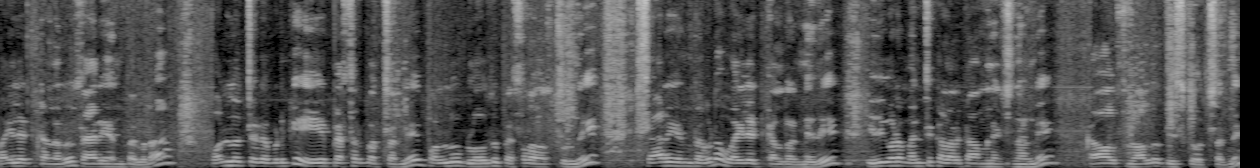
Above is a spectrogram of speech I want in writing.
వైలెట్ కలర్ శారీ అంతా కూడా. పళ్ళు వచ్చేటప్పటికి పెసరపచ్చ అండి. పళ్ళు బ్లౌజ్ పెసర వస్తుంది. శారీ అంతా కూడా వైలెట్ కలర్ అండి ఇది. ఇది కూడా మంచి కలర్ కాంబినేషన్ అండి. కావాల్సిన వాళ్ళు తీసుకోవచ్చు అండి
